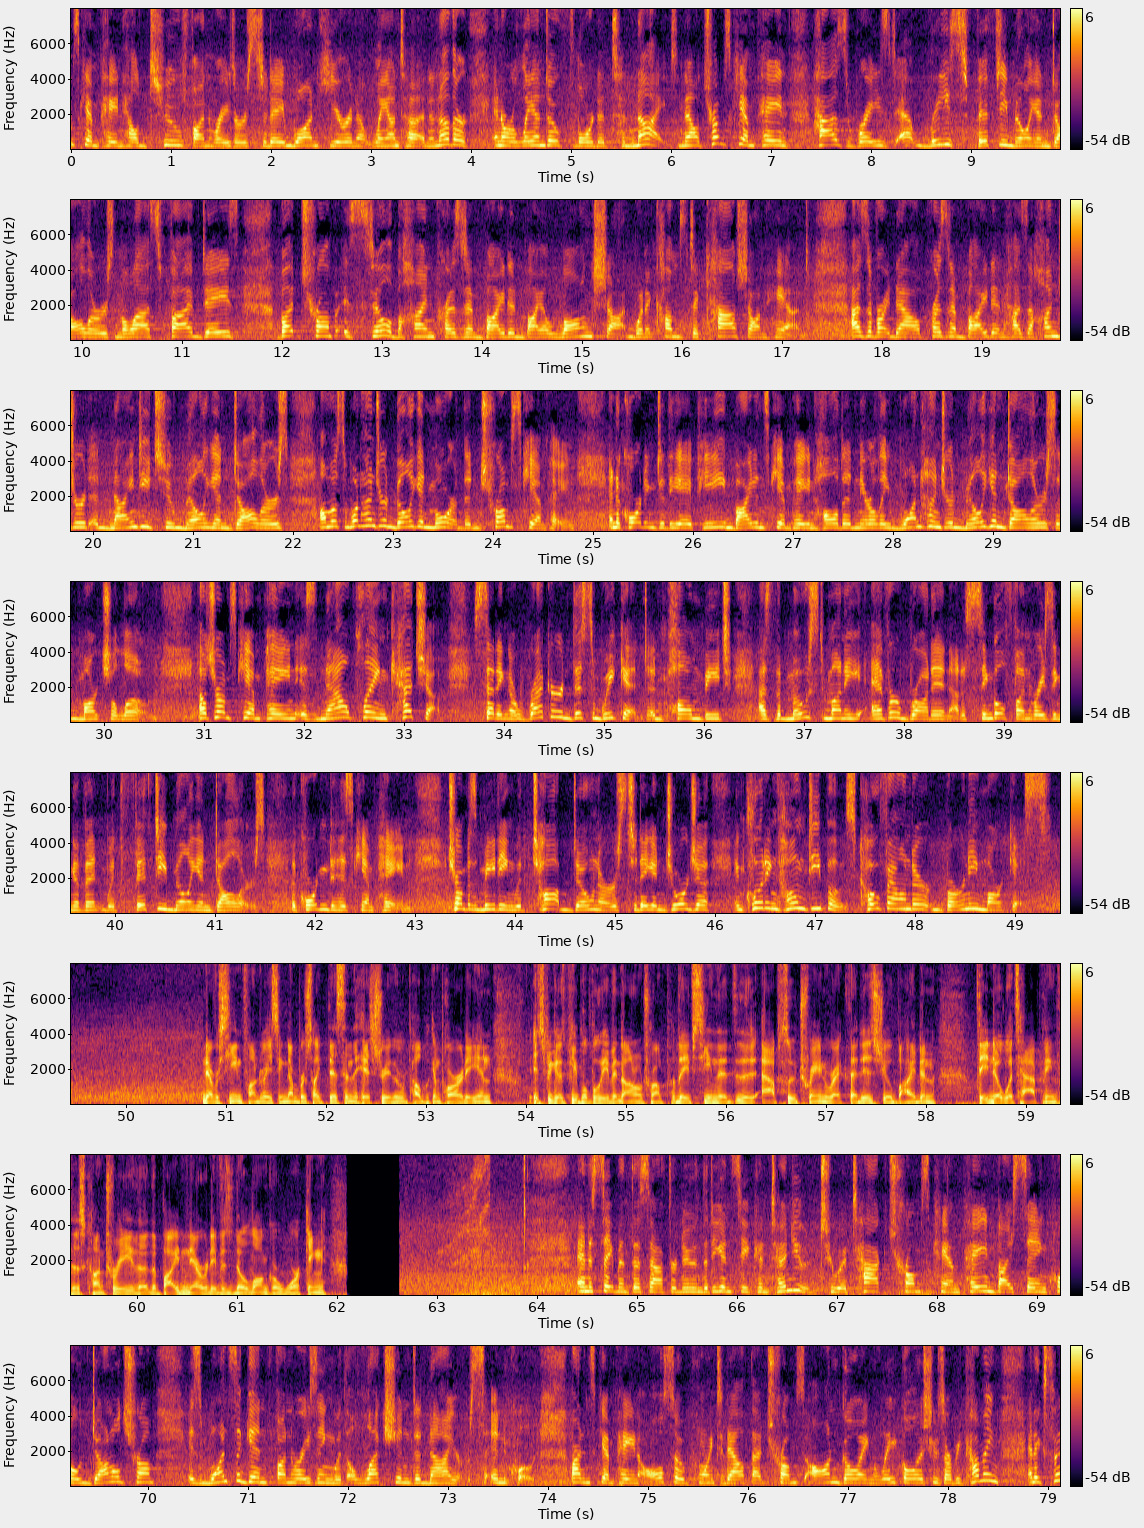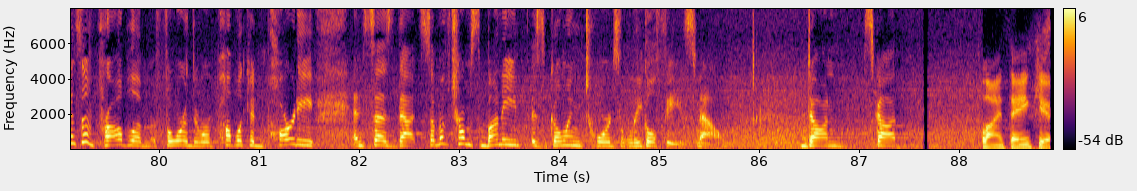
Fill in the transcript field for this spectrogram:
Trump's campaign held two fundraisers today, one here in Atlanta and another in Orlando, Florida tonight. Now, Trump's campaign has raised at least $50 million in the last five days, but Trump is still behind President Biden by a long shot when it comes to cash on hand. As of right now, President Biden has $192 million, almost 100 million more than Trump's campaign. And according to the AP, Biden's campaign halted nearly $100 million in March March alone. Now, Trump's campaign is now playing catch up, setting a record this weekend in Palm Beach as the most money ever brought in at a single fundraising event with $50 million, according to his campaign. Trump is meeting with top donors today in Georgia, including Home Depot's co founder Bernie Marcus never seen fundraising numbers like this in the history of the Republican Party. And it's because people believe in Donald Trump. They've seen the, the absolute train wreck that is Joe Biden. They know what's happening to this country. The, the Biden narrative is no longer working. In a statement this afternoon, the DNC continued to attack Trump's campaign by saying, quote, Donald Trump is once again fundraising with election deniers, end quote. Biden's campaign also pointed out that Trump's ongoing legal issues are becoming an expensive problem for the Republican Party and says that some of Trump's money is going towards legal fees now. Don, Scott. Line, thank you.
